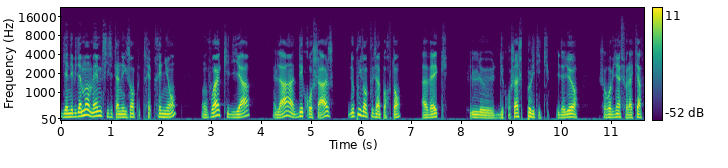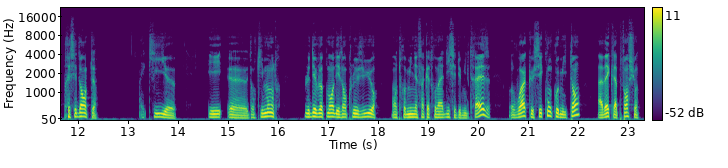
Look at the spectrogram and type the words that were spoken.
bien évidemment, même si c'est un exemple très prégnant, on voit qu'il y a là un décrochage de plus en plus important avec le décrochage politique. Et d'ailleurs, je reviens sur la carte précédente qui euh, est euh, donc qui montre le développement des enclosures entre 1990 et 2013, on voit que c'est concomitant avec l'abstention.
